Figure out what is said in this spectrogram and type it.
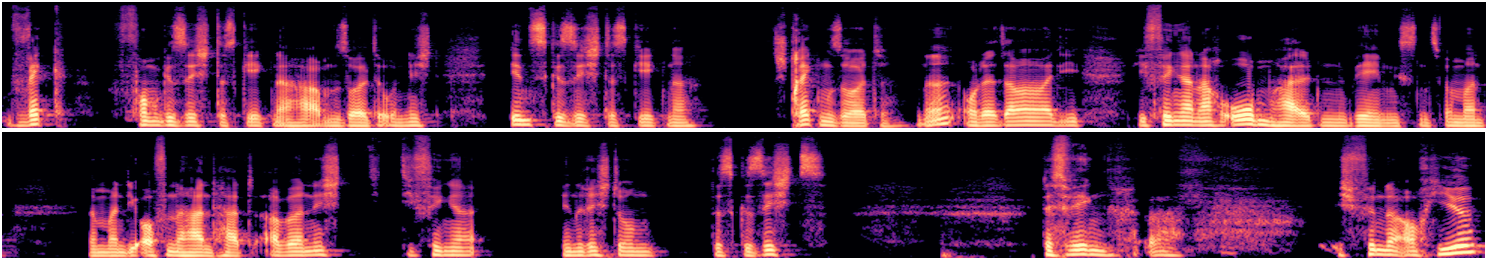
weg vom Gesicht des Gegner haben sollte und nicht ins Gesicht des Gegner strecken sollte, ne? Oder sagen wir mal, die die Finger nach oben halten wenigstens, wenn man wenn man die offene Hand hat, aber nicht die Finger in Richtung des Gesichts. Deswegen, äh, ich finde auch hier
